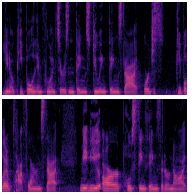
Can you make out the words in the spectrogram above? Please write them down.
you know, people and influencers and things doing things that, or just people that have platforms that maybe are posting things that are not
